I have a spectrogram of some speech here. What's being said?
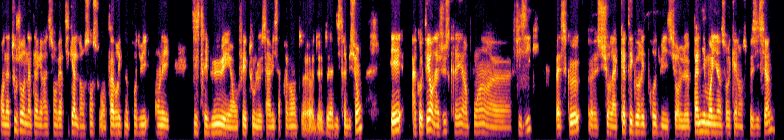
On a toujours une intégration verticale dans le sens où on fabrique nos produits, on les distribue et on fait tout le service après-vente euh, de, de, la distribution. Et à côté, on a juste créé un point euh, physique parce que euh, sur la catégorie de produits, sur le panier moyen sur lequel on se positionne,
